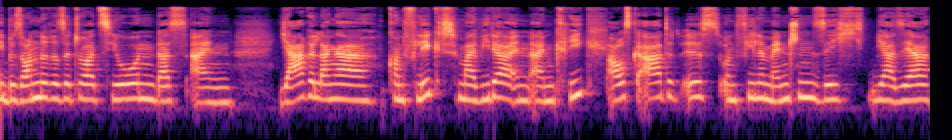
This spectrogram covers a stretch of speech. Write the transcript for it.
die besondere Situation, dass ein jahrelanger Konflikt mal wieder in einen Krieg ausgeartet ist und viele Menschen sich ja sehr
